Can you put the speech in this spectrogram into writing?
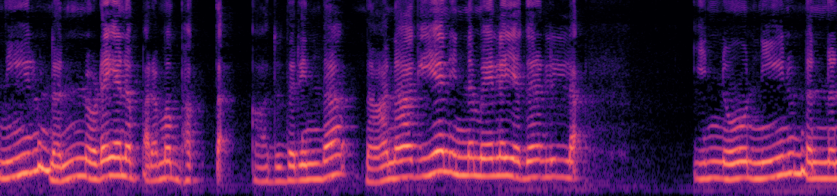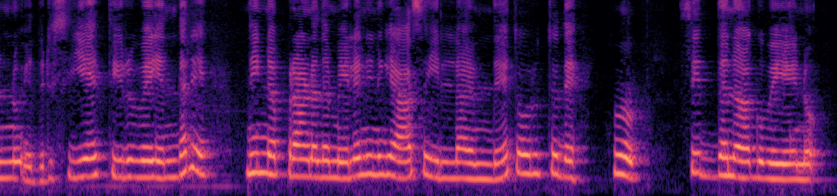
ನೀನು ನನ್ನೊಡೆಯನ ಪರಮ ಭಕ್ತ ಆದುದರಿಂದ ನಾನಾಗಿಯೇ ನಿನ್ನ ಮೇಲೆ ಎಗರಲಿಲ್ಲ. ಇನ್ನು ನೀನು ನನ್ನನ್ನು ಎದುರಿಸಿಯೇ ತಿರುವೆ ಎಂದರೆ ನಿನ್ನ ಪ್ರಾಣದ ಮೇಲೆ ನಿನಗೆ ಆಸೆ ಇಲ್ಲ ಎಂದೇ ತೋರುತ್ತದೆ. ಹ್ಞೂ ಸಿದ್ಧನಾಗುವೆಯೇನೋ?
